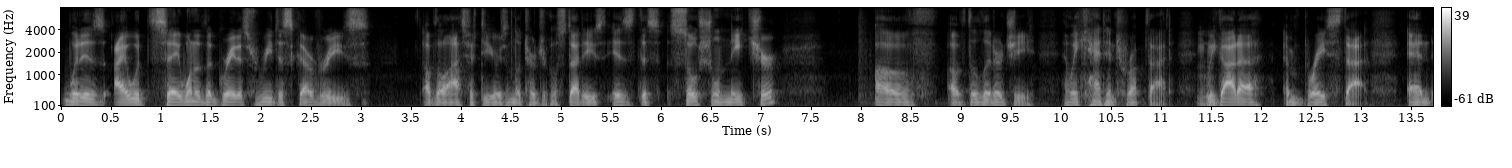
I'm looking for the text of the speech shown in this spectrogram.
what is I would say one of the greatest rediscoveries of the last 50 years in liturgical studies is this social nature of of the liturgy and we can't interrupt that. We mm-hmm. got to embrace that. And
